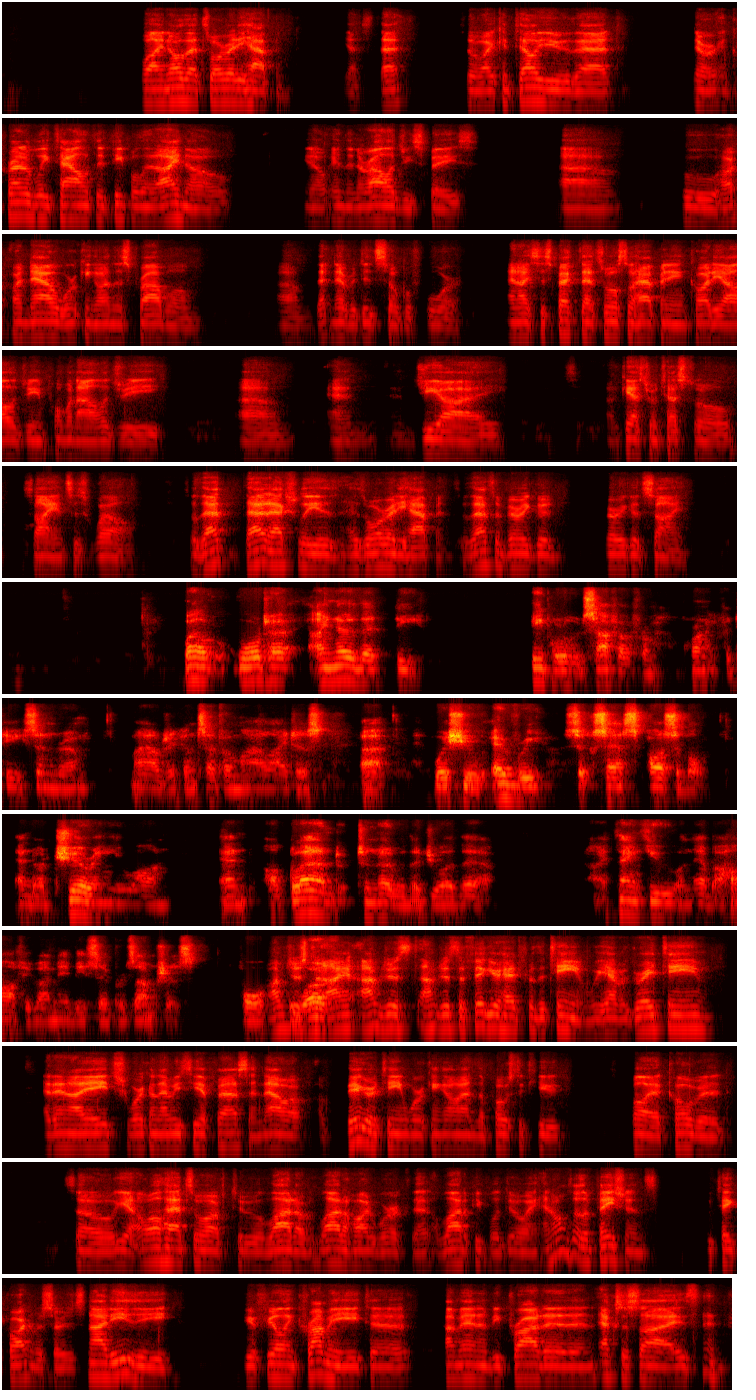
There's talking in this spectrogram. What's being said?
Well, I know that's already happened. Yes, that. So I can tell you that there are incredibly talented people that I know, you know, in the neurology space, um, who are, are, now working on this problem um, that never did so before. And I suspect that's also happening in cardiology and pulmonology, um, and, and GI, uh, gastrointestinal science as well. So that that actually is, has already happened. So that's a very good, very good sign. Well, Walter, I know that the people who suffer from chronic fatigue syndrome, myalgic encephalomyelitis, uh, wish you every success possible and are cheering you on and are glad to know that you are there. I thank you on their behalf, if I may be so presumptuous. For I'm just a, I, I'm just I'm just a figurehead for the team. We have a great team at NIH working on MECFS, and now a, a bigger team working on the post-acute sequelae of COVID. So yeah, all hats off to a lot of lot of hard work that a lot of people are doing, and also the patients who take part in research. It's not easy you're feeling crummy to come in and be prodded and exercised and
